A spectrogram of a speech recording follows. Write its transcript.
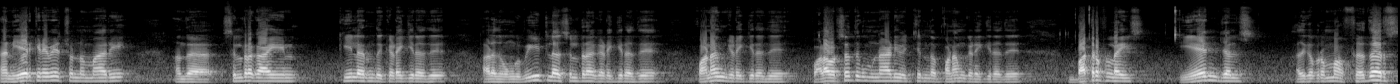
நான் ஏற்கனவே சொன்ன மாதிரி அந்த சில்லற காயின் கீழே இருந்து கிடைக்கிறது அல்லது உங்கள் வீட்டில் சில்லற கிடைக்கிறது பணம் கிடைக்கிறது பல வருஷத்துக்கு முன்னாடி வச்சுருந்த பணம் கிடைக்கிறது பட்டர்ஃப்ளைஸ் ஏஞ்சல்ஸ் அதுக்கப்புறமா ஃபெதர்ஸ்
